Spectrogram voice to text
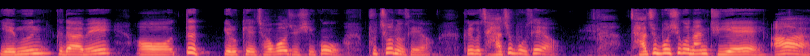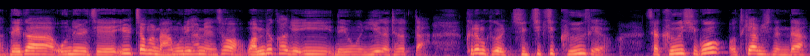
예문, 그 다음에 어, 뜻 이렇게 적어주시고 붙여놓으세요. 그리고 자주 보세요. 자주 보시고 난 뒤에 아 내가 오늘 이제 일정을 마무리하면서 완벽하게 이 내용은 이해가 되었다. 그러면 그걸 직직직 그으세요. 자, 그으시고 어떻게 하면 된다.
